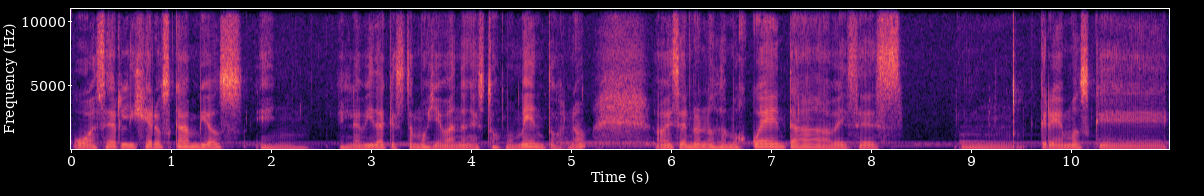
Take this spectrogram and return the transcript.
O hacer ligeros cambios en, la vida que estamos llevando en estos momentos, ¿no? A veces no nos damos cuenta, a veces mm, creemos que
